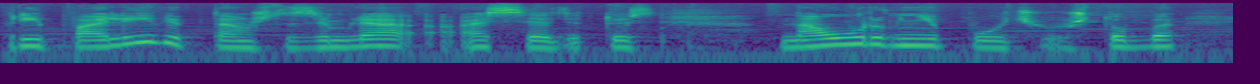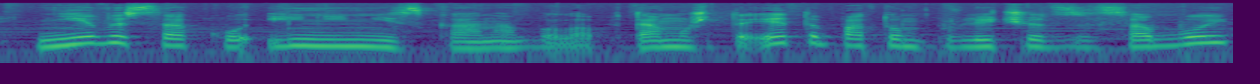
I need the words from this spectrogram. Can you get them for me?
при поливе, потому что земля осядет, то есть на уровне почвы, чтобы не высоко и не низко она была, потому что это потом повлечет за собой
